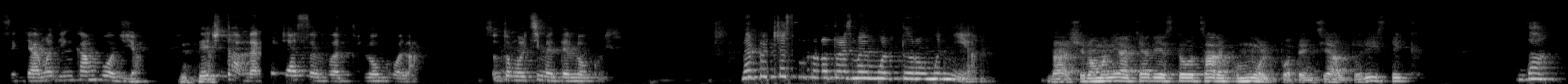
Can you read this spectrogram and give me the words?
se cheamă din Cambodgia. Deci, da, mi-ar plăcea să văd locul ăla. Sunt o mulțime de locuri. Mi-ar plăcea să călătoresc mai mult în România. Da, și România chiar este o țară cu mult potențial turistic. Da,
